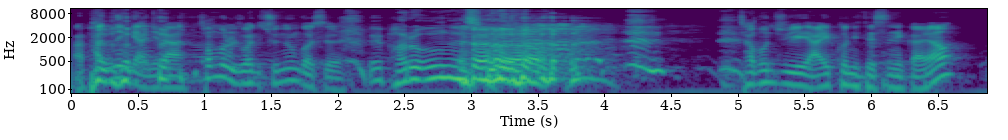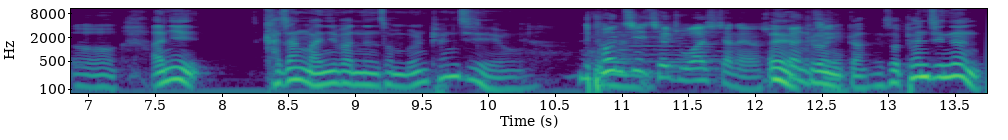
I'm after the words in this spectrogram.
아, 받는 게 아니라 선물을 누구한테 주는 것을 왜 바로 응 하시고? 자본주의의 아이콘이 됐으니까요. 어 아니 가장 많이 받는 선물은 편지예요. 근데 편지 제일 좋아하시잖아요. 손편지. 네 그러니까 그래서 편지는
